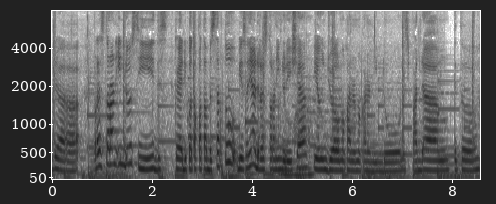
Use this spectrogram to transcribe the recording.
ada. Restoran Indo sih, di- kayak di kota-kota besar tuh biasanya ada restoran Indonesia yang jual makanan-makanan Indo, nasi padang, itu.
